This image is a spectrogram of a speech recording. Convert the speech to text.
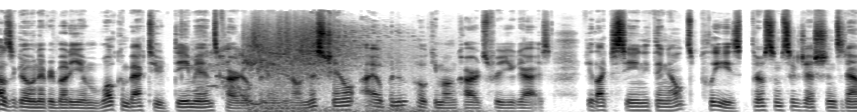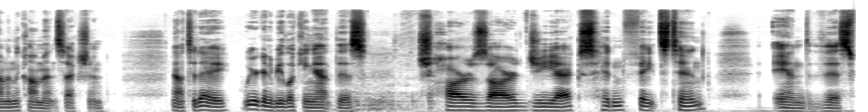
How's it going everybody and welcome back to D-Man's Card Opening and on this channel I open Pokemon cards for you guys. If you'd like to see anything else please throw some suggestions down in the comment section. Now today we are going to be looking at this Charizard GX Hidden Fates tin and this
